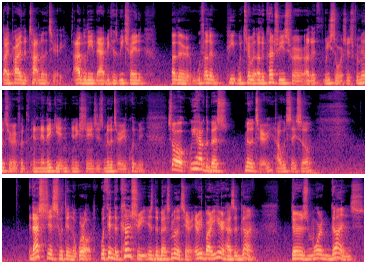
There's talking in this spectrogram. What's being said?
like probably the top military. I believe that because we trade other with other people with other countries for other resources for military for and then they get in, in exchange is military equipment. So we have the best military, I would say so. That's just within the world. Within the country is the best military. Everybody here has a gun. There's more guns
